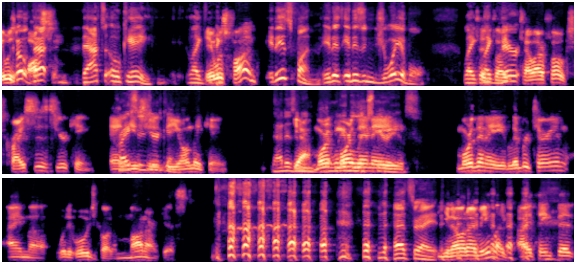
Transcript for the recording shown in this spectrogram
it was No, that- awesome. That's okay. Like it was fun. it is fun. It is it is enjoyable. Like To, like like, tell our folks, Christ is your King, and Christ He's is your the king. only King. that is yeah, more- more than a- more than a libertarian, I'm a what, what would you call it? A monarchist. That's right. You know what I mean? Like I think that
